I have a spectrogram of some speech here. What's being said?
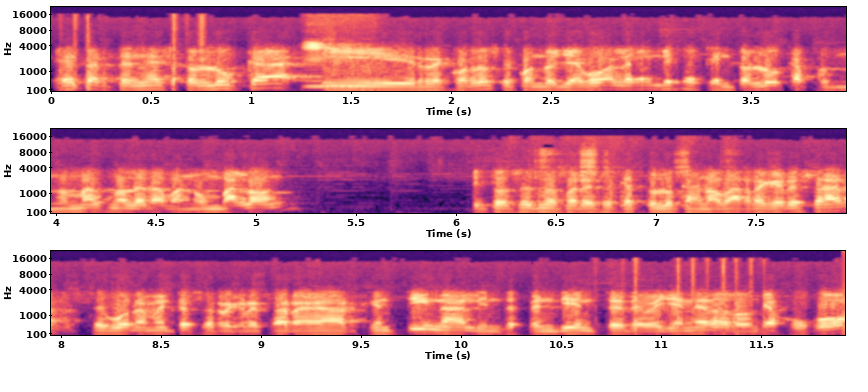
Él pertenece a Toluca y recordemos que cuando llegó a León dijo que en Toluca pues nomás no le daban un balón. Entonces me parece que Toluca no va a regresar. Seguramente se regresará a Argentina, al Independiente de Avellaneda, donde ya jugó.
